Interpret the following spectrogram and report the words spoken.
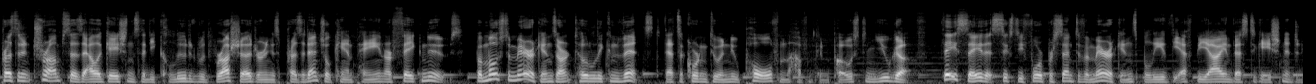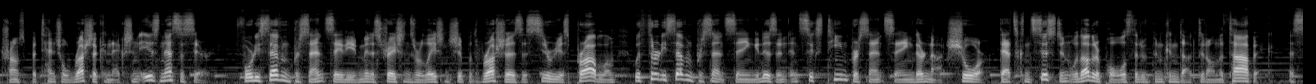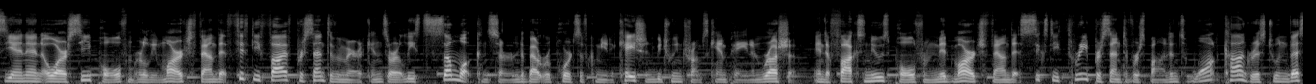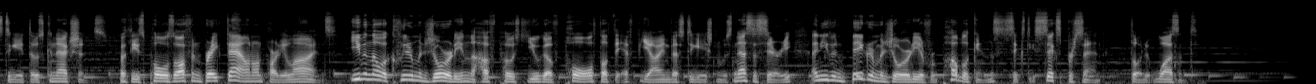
President Trump says allegations that he colluded with Russia during his presidential campaign are fake news, but most Americans aren't totally convinced. That's according to a new poll from the Huffington Post and YouGov. They say that 64% of Americans believe the FBI investigation into Trump's potential Russia connection is necessary. 47% say the administration's relationship with Russia is a serious problem, with 37% saying it isn't and 16% saying they're not sure. That's consistent with other polls that have been conducted on the topic. A CNN ORC poll from early March found that 55% of Americans are at least somewhat concerned about reports of communication between Trump's campaign and Russia. And a Fox News poll from mid March found that 63% of respondents want Congress to investigate those connections. But these polls often break down on party lines. Even though a clear majority in the HuffPost YouGov poll thought the FBI investigation was necessary, an even bigger majority of Republicans, 66%, thought it wasn't.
